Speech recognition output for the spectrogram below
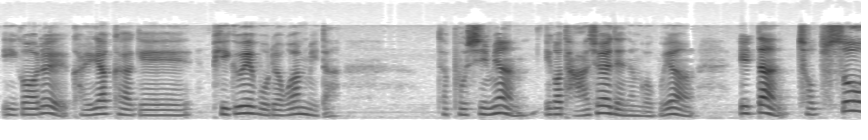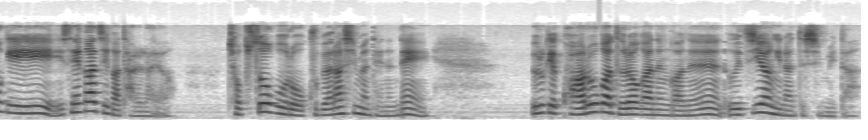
이거를 간략하게 비교해 보려고 합니다. 자, 보시면 이거 다 아셔야 되는 거고요. 일단 접속이 세 가지가 달라요. 접속으로 구별하시면 되는데 이렇게 괄호가 들어가는 거는 의지형이란 뜻입니다.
